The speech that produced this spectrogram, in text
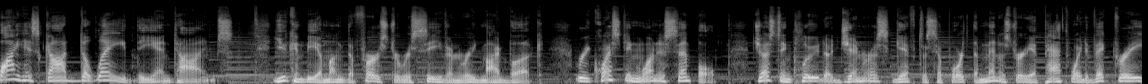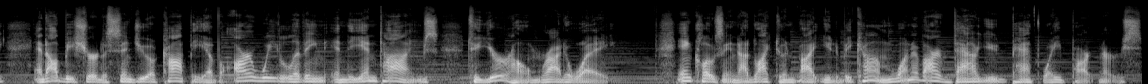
why has God delayed the end times? You can be among the first to receive and read my book. Requesting one is simple. Just include a generous gift to support the ministry of Pathway to Victory, and I'll be sure to send you a copy of Are We Living in the End Times to your home right away. In closing, I'd like to invite you to become one of our valued Pathway partners.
